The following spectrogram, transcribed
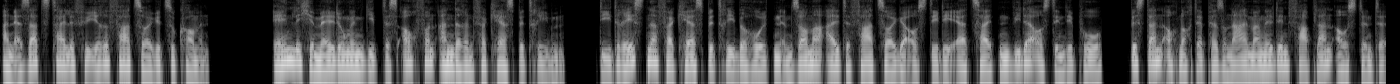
an Ersatzteile für ihre Fahrzeuge zu kommen. Ähnliche Meldungen gibt es auch von anderen Verkehrsbetrieben. Die Dresdner Verkehrsbetriebe holten im Sommer alte Fahrzeuge aus DDR-Zeiten wieder aus dem Depot, bis dann auch noch der Personalmangel den Fahrplan ausdünnte.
